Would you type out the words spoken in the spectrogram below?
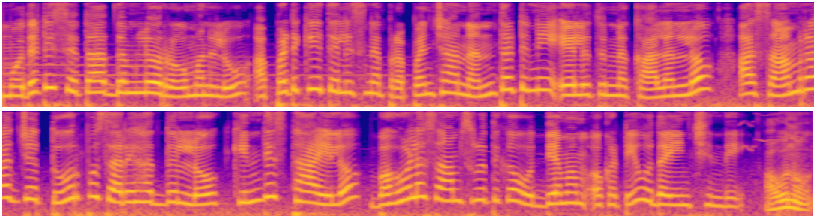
మొదటి శతాబ్దంలో రోమనులు అప్పటికీ తెలిసిన ప్రపంచాన్నంతటినీ ఏలుతున్న కాలంలో ఆ సామ్రాజ్య తూర్పు సరిహద్దుల్లో కింది స్థాయిలో బహుళ సాంస్కృతిక ఉద్యమం ఒకటి ఉదయించింది. అవును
